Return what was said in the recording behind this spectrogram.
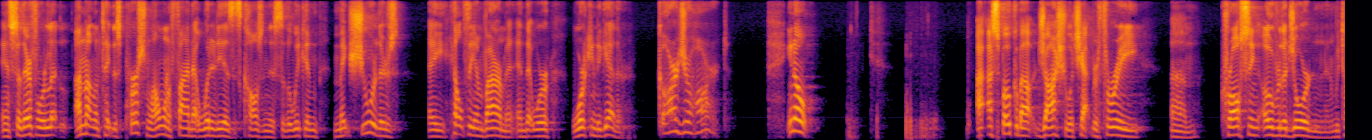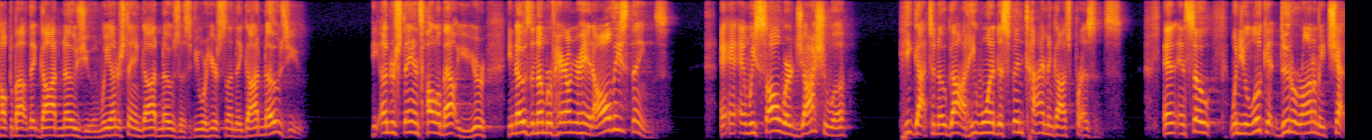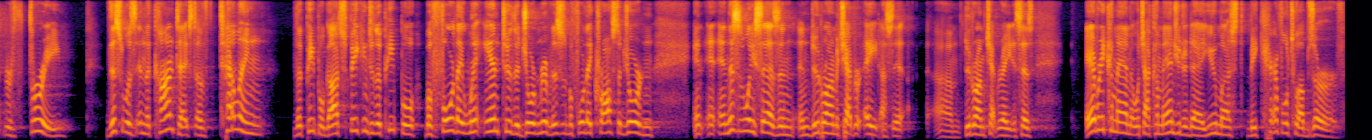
And so, therefore, let, I'm not going to take this personal. I want to find out what it is that's causing this so that we can make sure there's a healthy environment and that we're working together. Guard your heart. You know, I, I spoke about Joshua chapter 3 um, crossing over the Jordan. And we talked about that God knows you, and we understand God knows us. If you were here Sunday, God knows you. He understands all about you. You're, he knows the number of hair on your head, all these things. And, and we saw where Joshua, he got to know God. He wanted to spend time in God's presence. And, and so when you look at Deuteronomy chapter 3, this was in the context of telling the people, God speaking to the people before they went into the Jordan River. This is before they crossed the Jordan. And, and, and this is what he says in, in Deuteronomy chapter 8. I said, um, Deuteronomy chapter 8, it says, Every commandment which I command you today, you must be careful to observe,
